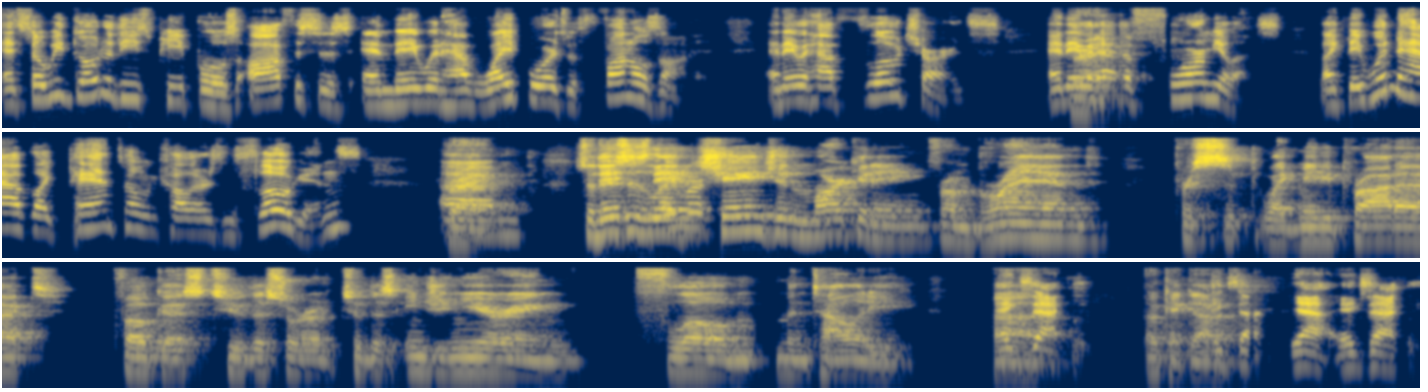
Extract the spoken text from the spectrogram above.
And so we'd go to these people's offices and they would have whiteboards with funnels on it and they would have flow charts and they right. would have formulas. Like they wouldn't have like Pantone colors and slogans. Right. Um, so this is like were, change in marketing from brand, like maybe product focus to this sort of to this engineering flow mentality. Uh, exactly. Okay, got it. Exactly. Yeah, exactly.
